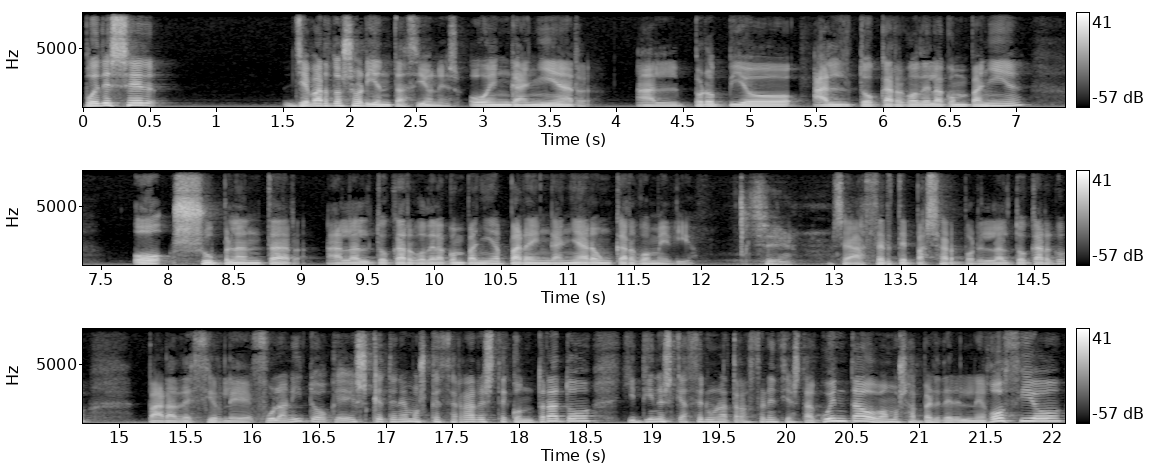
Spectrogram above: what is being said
Puede ser llevar dos orientaciones, o engañar al propio alto cargo de la compañía, o suplantar al alto cargo de la compañía para engañar a un cargo medio. Sí. O sea, hacerte pasar por el alto cargo para decirle, fulanito, que es que tenemos que cerrar este contrato y tienes que hacer una transferencia a esta cuenta o vamos a perder el negocio.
